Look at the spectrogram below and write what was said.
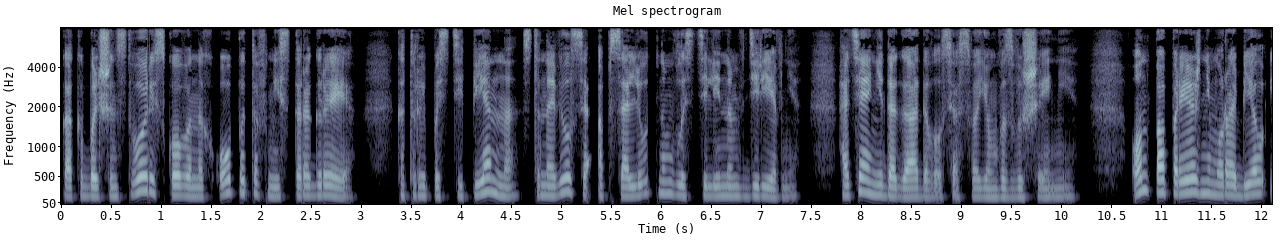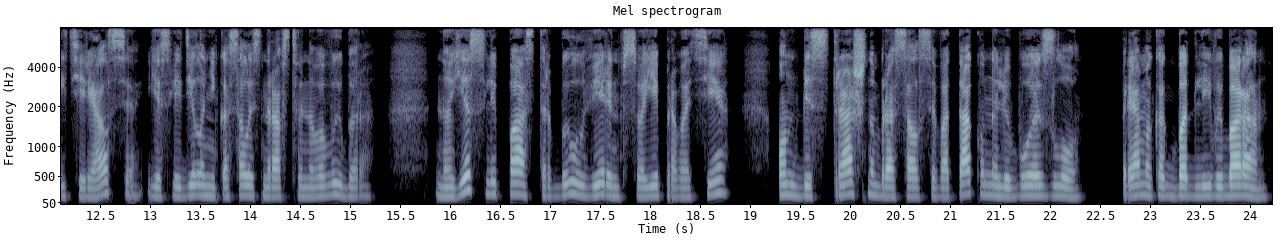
как и большинство рискованных опытов мистера Грея, который постепенно становился абсолютным властелином в деревне, хотя и не догадывался о своем возвышении. Он по-прежнему робел и терялся, если дело не касалось нравственного выбора. Но если пастор был уверен в своей правоте, он бесстрашно бросался в атаку на любое зло, прямо как бодливый баран,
